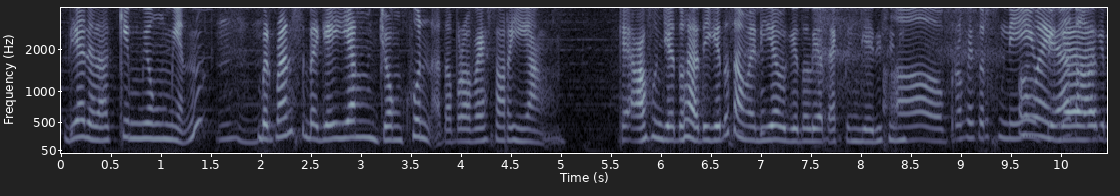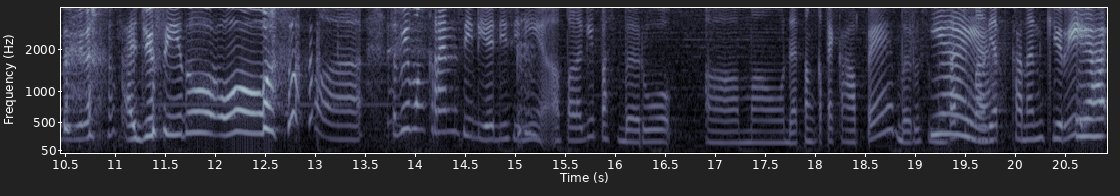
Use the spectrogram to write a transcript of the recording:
Dia adalah Kim Yong Min, Mhm. berperan sebagai Yang Jong Hun atau Profesor Yang. Kayak langsung jatuh hati gitu sama dia begitu lihat acting dia di sini. Oh, Profesor Snape Oh my ya God. kalau kita bilang. Aju sih itu, oh. Wah, tapi emang keren sih dia di sini apalagi pas baru uh, mau datang ke TKP baru sebentar Iya, cuma iya. lihat kanan kiri Iya,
